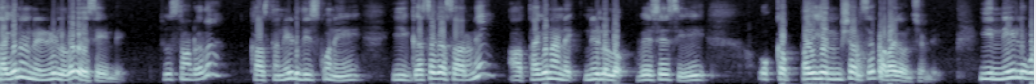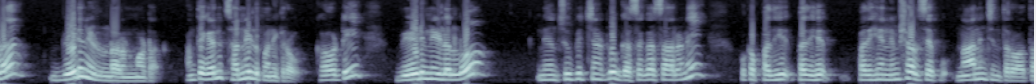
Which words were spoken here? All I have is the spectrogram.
తగిన నీళ్ళలో వేసేయండి. చూస్తున్నారు కదా? కాస్త నీళ్ళు తీసుకొని ఈ గసగసాలని ఆ తగిన నీళ్ళలో వేసేసి ఒక పదిహేను నిమిషాల సేపు అలాగే ఉంచండి. ఈ నీళ్ళు కూడా వేడి నీళ్ళు ఉండాలన్నమాట. అంతేగాని చన్నీళ్ళు పనికిరావు. కాబట్టి వేడి నీళ్ళల్లో నేను చూపించినట్లు గసగసాలని ఒక పది పదిహే పదిహేను నిమిషాల సేపు నానించిన తర్వాత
